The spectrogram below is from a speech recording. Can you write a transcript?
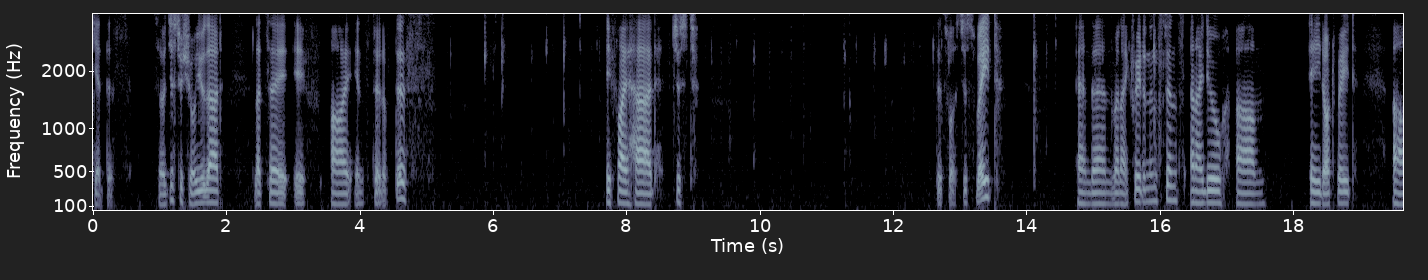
get this. So just to show you that let's say if I instead of this if I had just this was just weight and then when I create an instance and I do um, a dot weight um,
